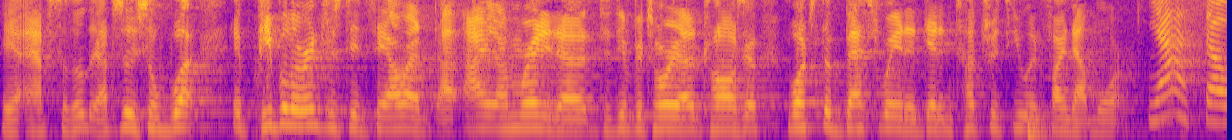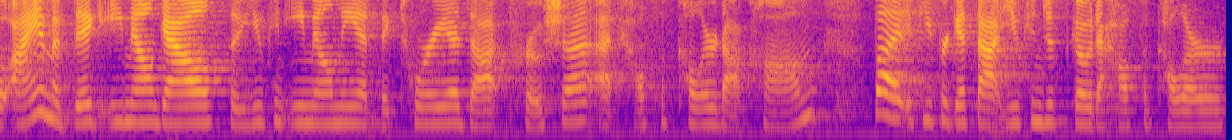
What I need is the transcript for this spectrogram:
Yeah, absolutely, absolutely. So, what if people are interested? Say, all right, I, I, I'm ready to, to give Victoria a call. What's the best way to get in touch with you and find out more? Yeah, so I am a big email gal, so you can email me at victoria.proscia at houseofcolor.com. But if you forget that, you can just go to House of Color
